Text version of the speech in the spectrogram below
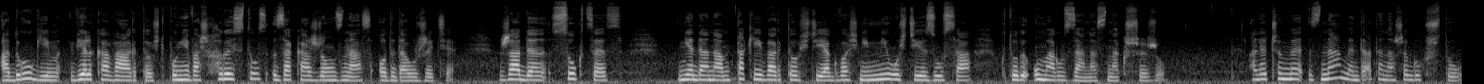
a drugim wielka wartość, ponieważ Chrystus za każdą z nas oddał życie. Żaden sukces nie da nam takiej wartości, jak właśnie miłość Jezusa, który umarł za nas na krzyżu. Ale czy my znamy datę naszego chrztu?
